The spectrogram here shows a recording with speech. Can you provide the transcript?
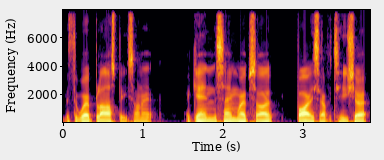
with the word Blast Beats on it, again the same website. Buy yourself a T-shirt,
